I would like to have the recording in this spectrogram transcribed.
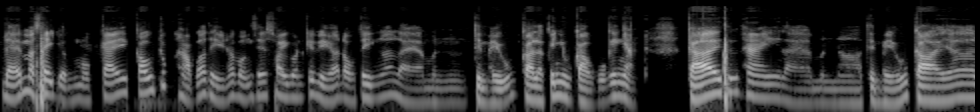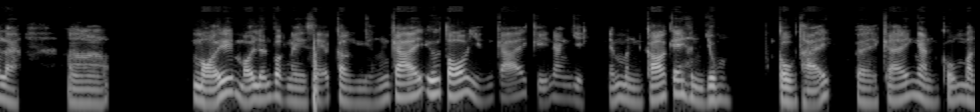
để mà xây dựng một cái cấu trúc học đó, thì nó vẫn sẽ xoay quanh cái việc đó đầu tiên đó là mình tìm hiểu coi là cái nhu cầu của cái ngành. Cái thứ hai là mình uh, tìm hiểu coi là uh, mỗi mỗi lĩnh vực này sẽ cần những cái yếu tố những cái kỹ năng gì để mình có cái hình dung cụ thể về cái ngành của mình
